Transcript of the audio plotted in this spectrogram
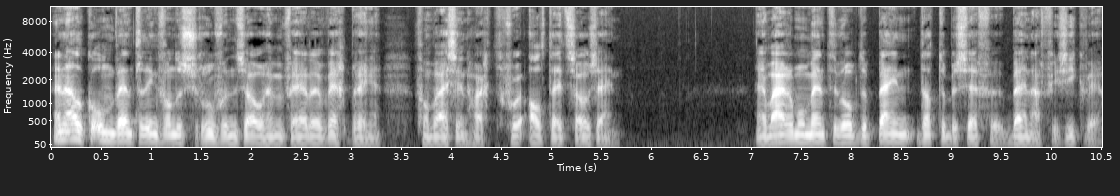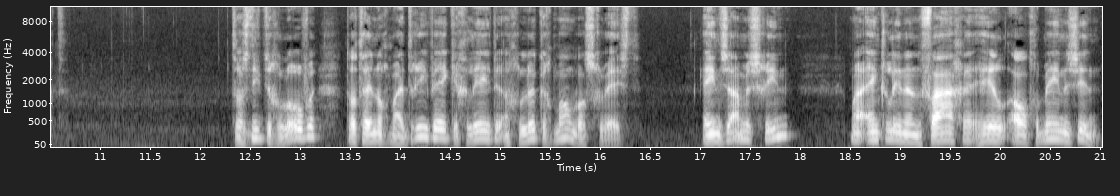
en elke omwenteling van de schroeven zou hem verder wegbrengen van waar zijn hart voor altijd zou zijn. Er waren momenten waarop de pijn dat te beseffen bijna fysiek werd. Het was niet te geloven dat hij nog maar drie weken geleden een gelukkig man was geweest. Eenzaam misschien, maar enkel in een vage, heel algemene zin.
